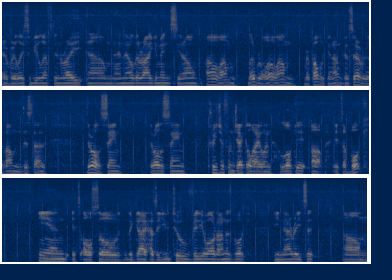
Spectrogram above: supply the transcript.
Everybody likes to be left and right. Um, I know their arguments, you know, oh, I'm liberal, oh, I'm Republican, I'm conservative, I'm this, that. They're all the same. They're all the same. Creature from Jekyll Island, look it up. It's a book, and it's also, the guy has a YouTube video out on his book. He narrates it, um,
